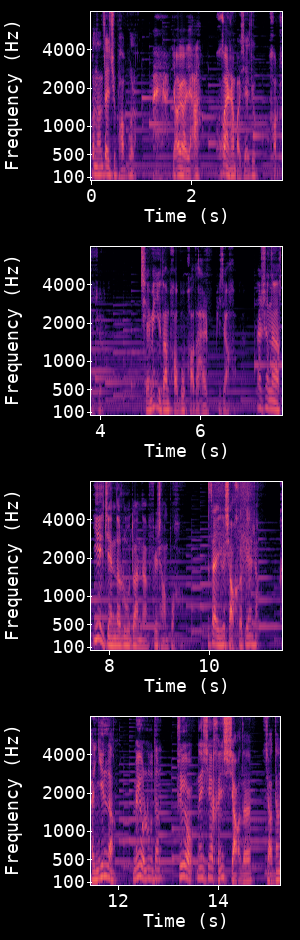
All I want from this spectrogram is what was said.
不能再去跑步了。哎呀，咬咬牙，换上跑鞋就跑出去了。前面一段跑步跑的还是比较好的，但是呢，夜间的路段呢非常不好，在一个小河边上，很阴冷，没有路灯，只有那些很小的小灯，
